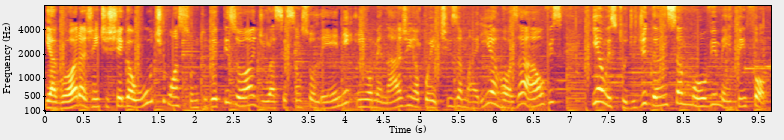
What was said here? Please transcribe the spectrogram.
E agora a gente chega ao último assunto do episódio, a sessão solene em homenagem à poetisa Maria Rosa Alves e ao estúdio de dança Movimento em Foco.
